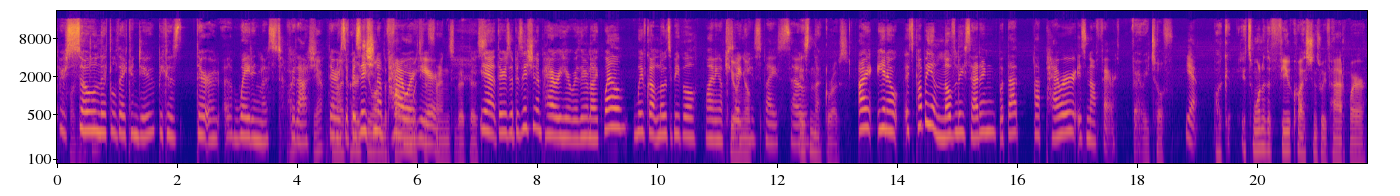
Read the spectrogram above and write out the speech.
There's so little they can do because there are a waiting list for that. Yeah. there is a position of power here. friends about this. Yeah, there's a position of power here where they're like, well, we've got loads of people lining up to take up. his place. So Isn't that gross? I, you know, it's probably a lovely setting, but that that power is not fair. Very tough. Yeah. Like it's one of the few questions we've had where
